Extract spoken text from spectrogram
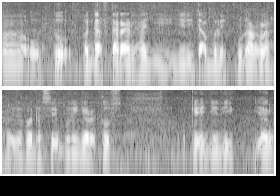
uh, untuk pendaftaran haji. Jadi tak boleh kurang lah daripada 1300. Okey, jadi yang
